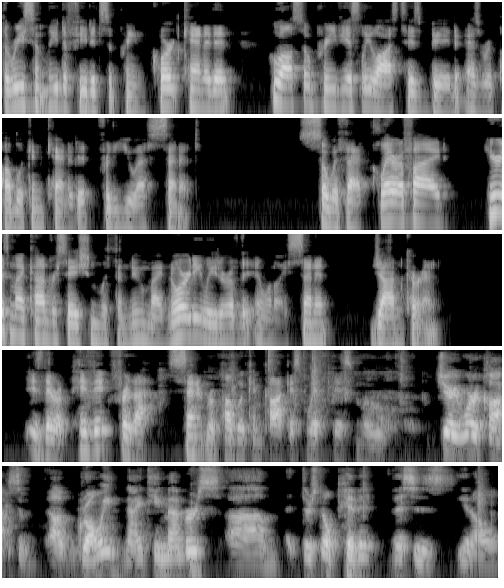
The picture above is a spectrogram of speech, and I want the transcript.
the recently defeated Supreme Court candidate who also previously lost his bid as Republican candidate for the U.S. Senate. So, with that clarified, here is my conversation with the new minority leader of the Illinois Senate, John Curran is there a pivot for the Senate Republican caucus with this move? Jerry, we're a caucus of uh, growing, 19 members. Um, there's no pivot. This is, you know,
